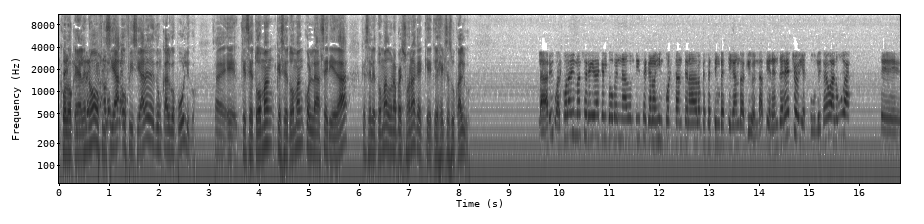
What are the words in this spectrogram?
coloquiales no, oficiales desde un cargo público. Eh, que se toman que se toman con la seriedad que se le toma de una persona que, que, ejerce su cargo. Claro, igual con la misma seriedad que el gobernador dice que no es importante nada lo que se está investigando aquí, ¿verdad? Tienen derecho y el público evalúa eh,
